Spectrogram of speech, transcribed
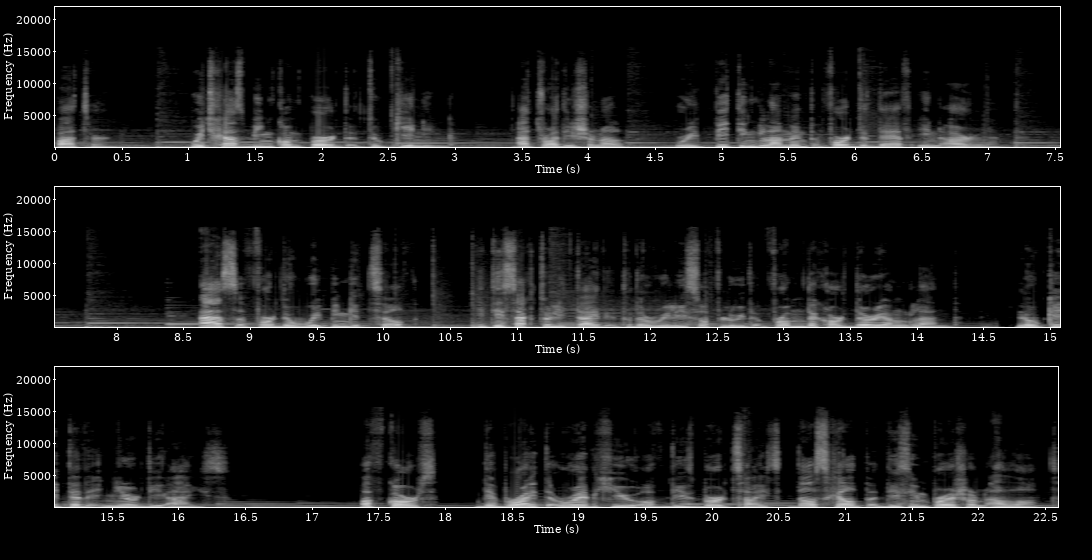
pattern, which has been compared to keening, a traditional, repeating lament for the dead in Ireland. As for the weeping itself, it is actually tied to the release of fluid from the Harderian gland, located near the eyes. Of course, the bright red hue of this bird's eyes does help this impression a lot.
